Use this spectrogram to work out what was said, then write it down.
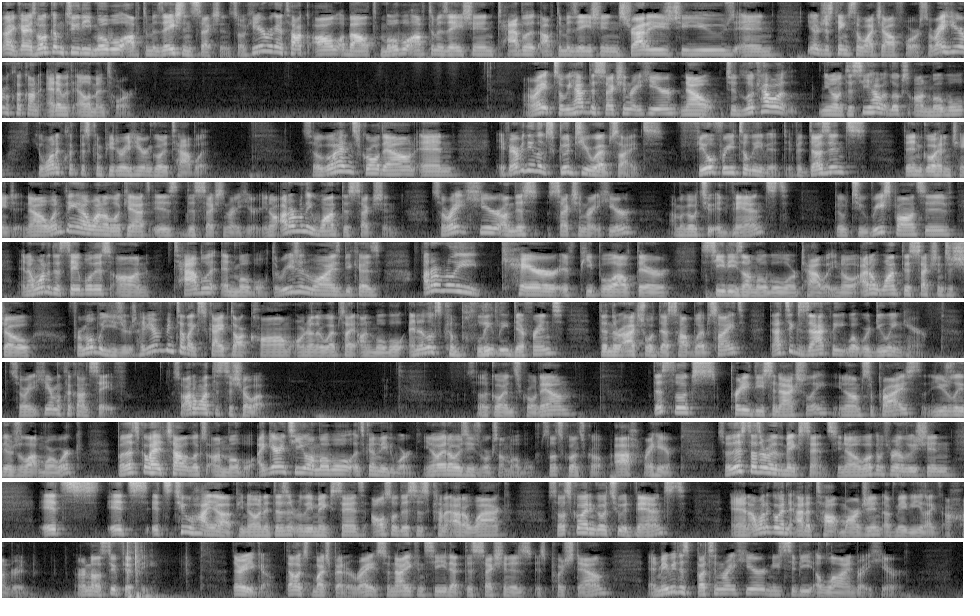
All right, guys, welcome to the mobile optimization section. So here we're going to talk all about mobile optimization, tablet optimization, strategies to use, and you know just things to watch out for. So right here, I'm going to click on Edit with Elementor. All right, so we have this section right here. Now, to look how it, you know, to see how it looks on mobile, you'll want to click this computer right here and go to tablet. So go ahead and scroll down, and if everything looks good to your website, feel free to leave it. If it doesn't, then go ahead and change it. Now, one thing I want to look at is this section right here. You know, I don't really want this section. So right here on this section right here, I'm gonna go to advanced, go to responsive, and I want to disable this on tablet and mobile. The reason why is because I don't really care if people out there see these on mobile or tablet. You know, I don't want this section to show for mobile users. Have you ever been to like skype.com or another website on mobile and it looks completely different than their actual desktop website? That's exactly what we're doing here. So right here, I'm gonna click on save. So I don't want this to show up. So let's go ahead and scroll down. This looks pretty decent actually. You know, I'm surprised. Usually there's a lot more work. But let's go ahead and see how it looks on mobile. I guarantee you on mobile, it's gonna need work. You know, it always needs work on mobile. So let's go and scroll. Ah, right here. So this doesn't really make sense. You know, welcome to Revolution. It's it's it's too high up, you know, and it doesn't really make sense. Also, this is kind of out of whack. So let's go ahead and go to advanced. And I want to go ahead and add a top margin of maybe like 100. Or no, let's do 50. There you go. That looks much better, right? So now you can see that this section is, is pushed down. And maybe this button right here needs to be aligned right here.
